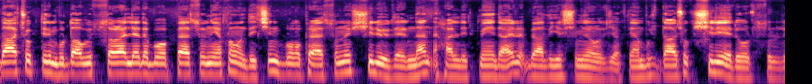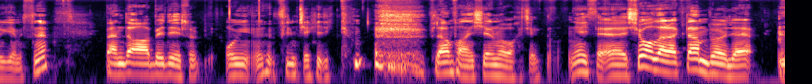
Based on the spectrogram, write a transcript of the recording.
daha çok dedim burada Avustralya'da bu operasyonu yapamadığı için bu operasyonu Şili üzerinden halletmeye dair bazı girişimler olacak. Yani bu daha çok Şili'ye doğru sürdü gemisini. Ben de ABD'ye sürüp oyun film çekecektim. falan falan işlerime bakacaktım. Neyse e, şey olaraktan böyle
